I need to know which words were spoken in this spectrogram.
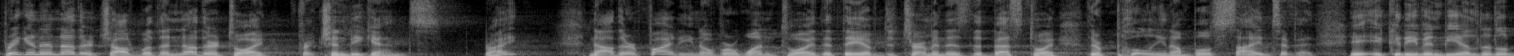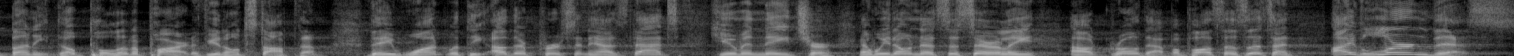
Bring in another child with another toy. Friction begins, right? Now they're fighting over one toy that they have determined is the best toy. They're pulling on both sides of it. it. It could even be a little bunny. They'll pull it apart if you don't stop them. They want what the other person has. That's human nature. And we don't necessarily outgrow that. But Paul says, listen, I've learned this.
